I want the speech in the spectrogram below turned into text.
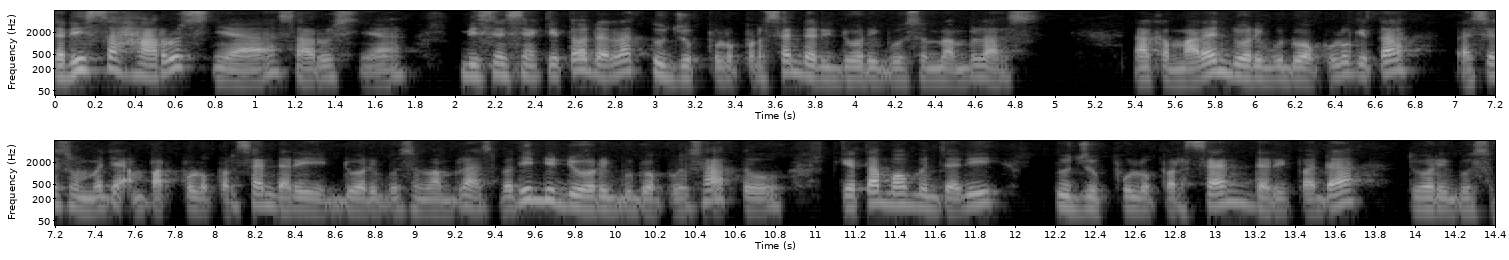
Jadi seharusnya, seharusnya bisnisnya kita adalah 70 persen dari 2019. Nah kemarin 2020 kita let's semuanya 40% dari 2019. Berarti di 2021 kita mau menjadi 70% daripada 2019.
